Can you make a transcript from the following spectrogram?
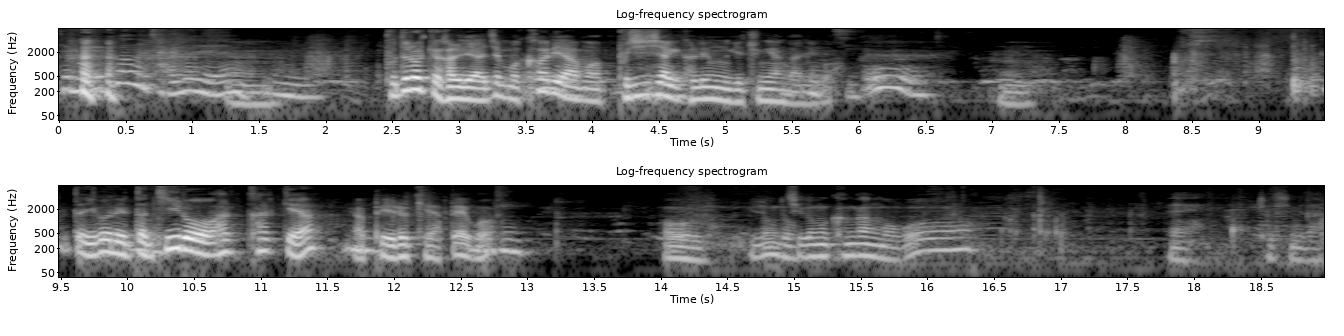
제 머리 펌은 잘 걸려요. 음. 음. 부드럽게 걸려야지 뭐 컬이야 뭐 부시시하게 걸리는 게 중요한 거 아니고. 그렇지. 오! 일단 이거는 일단 뒤로 할, 할게요. 앞에 이렇게 빼고. 네. 어우, 이 정도. 지금은 건강모고. 네, 좋습니다.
